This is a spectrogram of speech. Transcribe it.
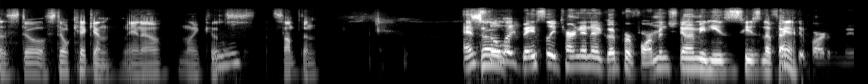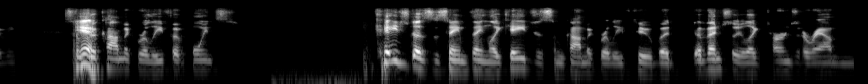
uh, still still kicking. You know, like it's, Mhm. it's something. and So- still like basically turned in a good performance. You know, I mean, he's he's an effective part of the movie. Some Yeah. good comic relief at points. Cage does the same thing. Like Cage is some comic relief too, but eventually like turns it around and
